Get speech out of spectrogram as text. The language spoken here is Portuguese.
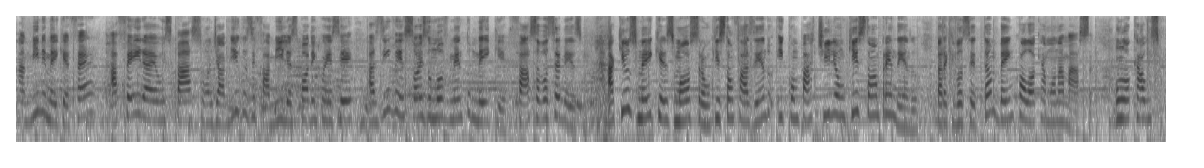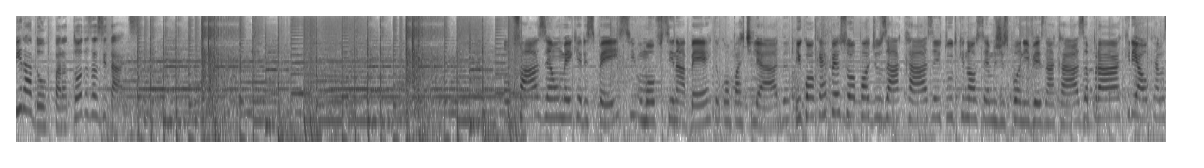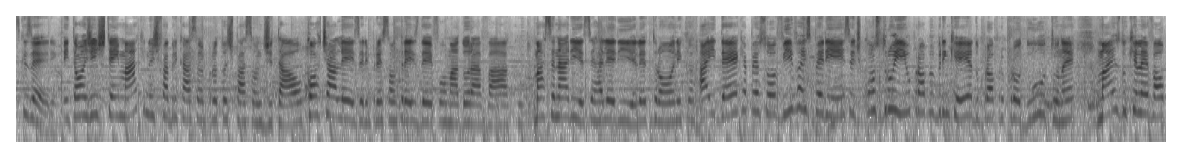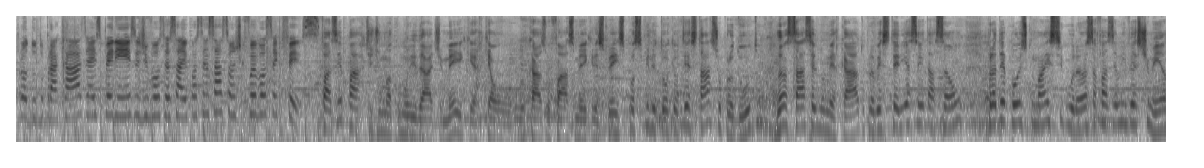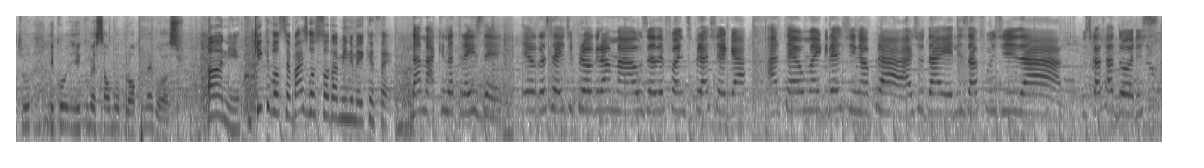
na Mini Maker Fair? A feira é um espaço onde amigos e famílias podem conhecer as invenções do movimento Maker. Faça você mesmo. Aqui os makers mostram o que estão fazendo e compartilham o que estão aprendendo, para que você também coloque a mão na massa. Um local inspirador para todas as idades. Faz um makerspace, uma oficina aberta, compartilhada e qualquer pessoa pode usar a casa e tudo que nós temos disponíveis na casa para criar o que elas quiserem. Então a gente tem máquinas de fabricação e prototipação digital, corte a laser, impressão 3D, formador a vácuo, marcenaria, serralheria, eletrônica. A ideia é que a pessoa viva a experiência de construir o próprio brinquedo, o próprio produto, né? Mais do que levar o produto para casa, é a experiência de você sair com a sensação de que foi você que fez. Fazer parte de uma comunidade maker Maker, que é o, no caso o Fast Maker Space, possibilitou que eu testasse o produto, lançasse ele no mercado para ver se teria aceitação, para depois com mais segurança fazer o um investimento e, e, começar o meu próprio negócio. Anne, o que, que você mais gostou da Mini Maker Fair? Da máquina 3D. Eu gostei de programar os elefantes para chegar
